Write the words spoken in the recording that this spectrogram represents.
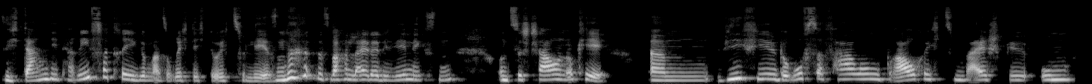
Sich dann die Tarifverträge mal so richtig durchzulesen. Das machen leider die wenigsten. Und zu schauen, okay, ähm, wie viel Berufserfahrung brauche ich zum Beispiel, um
